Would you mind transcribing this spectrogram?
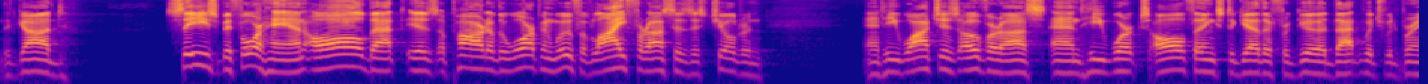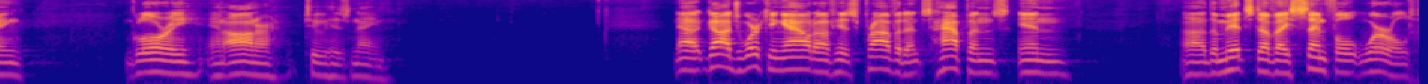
That God sees beforehand all that is a part of the warp and woof of life for us as his children. And he watches over us and he works all things together for good, that which would bring glory and honor to his name. Now, God's working out of his providence happens in uh, the midst of a sinful world.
